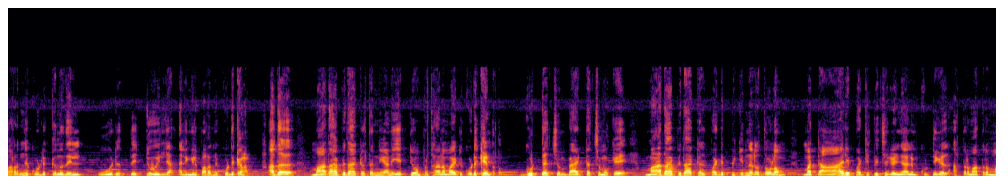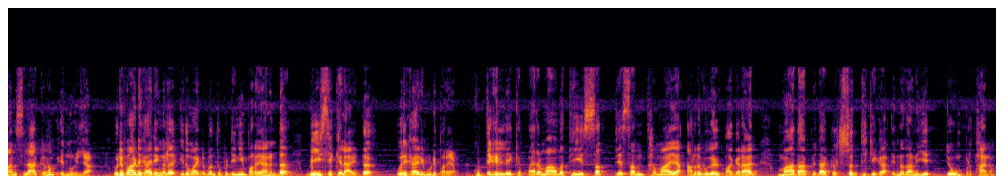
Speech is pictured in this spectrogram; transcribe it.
പറഞ്ഞു കൊടുക്കുന്നതിൽ ഒരു തെറ്റുമില്ല അല്ലെങ്കിൽ പറഞ്ഞു കൊടുക്കണം. അത് മാതാപിതാക്കൾ തന്നെയാണ് ഏറ്റവും പ്രധാനമായിട്ട് കൊടുക്കേണ്ടത്. ഗുഡ് ടച്ചും ബാഡ് ടച്ചും ഒക്കെ മാതാപിതാക്കൾ പഠിപ്പിക്കുന്നിടത്തോളം മറ്റാര് പഠിപ്പിച്ചു കഴിഞ്ഞാലും കുട്ടികൾ അത്രമാത്രം മനസ്സിലാക്കണം എന്നുമില്ല. ഒരുപാട് കാര്യങ്ങൾ ഇതുമായിട്ട് ബന്ധപ്പെട്ട് ഇനിയും പറയാനുണ്ട്. ബേസിക്കലായിട്ട് ഒരു കാര്യം കൂടി പറയാം. കുട്ടികളിലേക്ക് പരമാവധി സത്യസന്ധമായ അറിവുകൾ പകരാൻ മാതാപിതാക്കൾ ശ്രദ്ധിക്കുക എന്നതാണ് ഏറ്റവും പ്രധാനം.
